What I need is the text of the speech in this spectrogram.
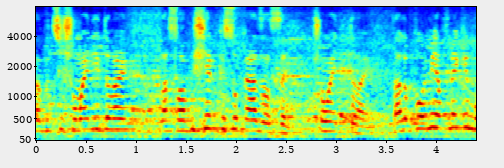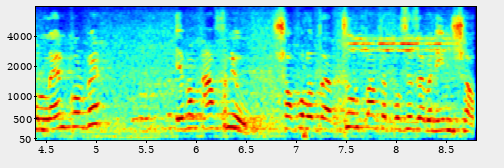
তাদের সময় দিতে হয় প্লাস অফিসের কিছু কাজ আছে, সময় দিতে হয়। তাহলে কর্মী আপনাকে মূল্যায়ন করবে এবং আপনিও সফলতার চোর পান্তা পৌঁছে যাবেন ইনশাল্লাহ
